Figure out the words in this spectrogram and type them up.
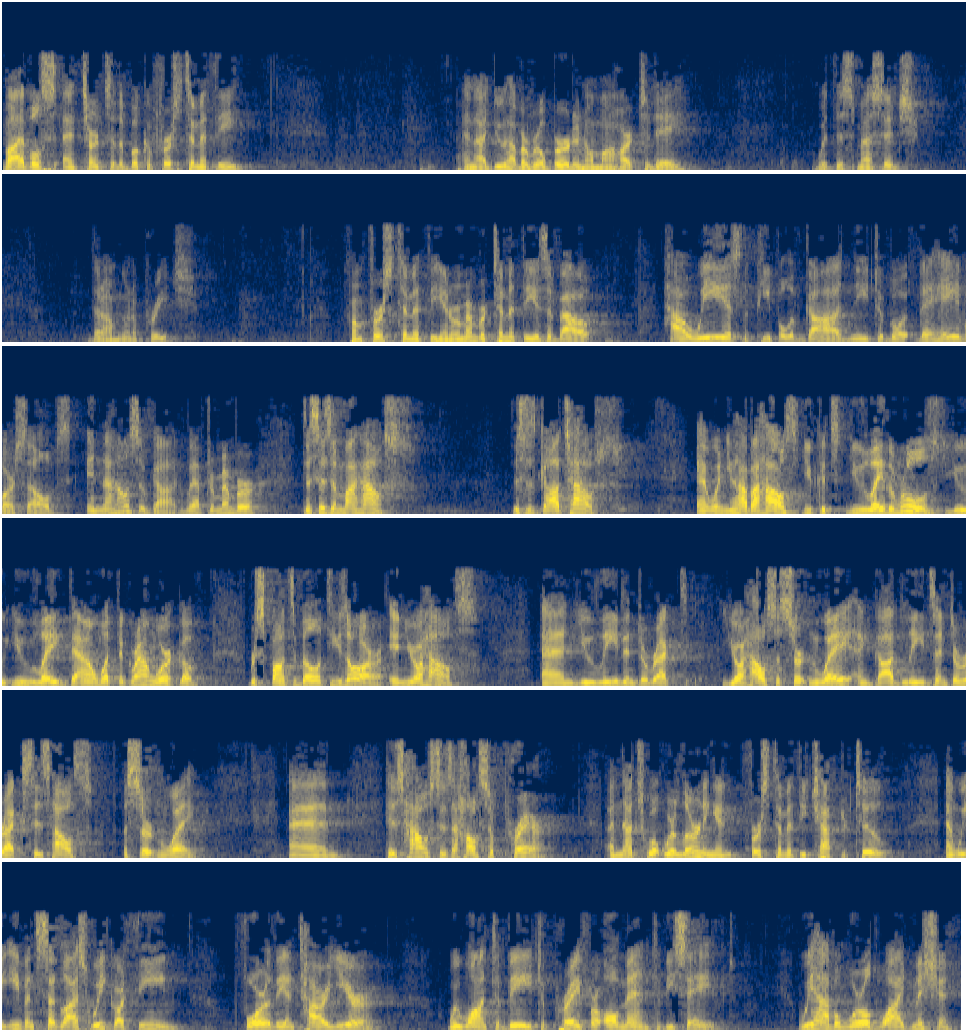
Bibles and turn to the book of 1 Timothy. And I do have a real burden on my heart today with this message that I'm going to preach from 1 Timothy. And remember, Timothy is about how we as the people of God need to behave ourselves in the house of God. We have to remember this isn't my house. This is God's house. And when you have a house, you could you lay the rules. You you lay down what the groundwork of responsibilities are in your house. And you lead and direct your house a certain way, and God leads and directs his house a certain way. And his house is a house of prayer. And that's what we're learning in 1 Timothy chapter 2. And we even said last week our theme for the entire year we want to be to pray for all men to be saved. We have a worldwide mission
